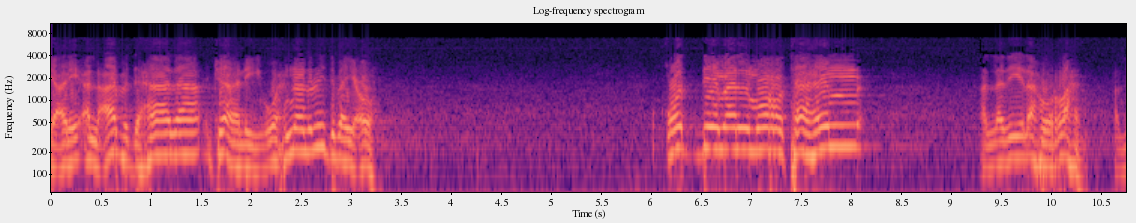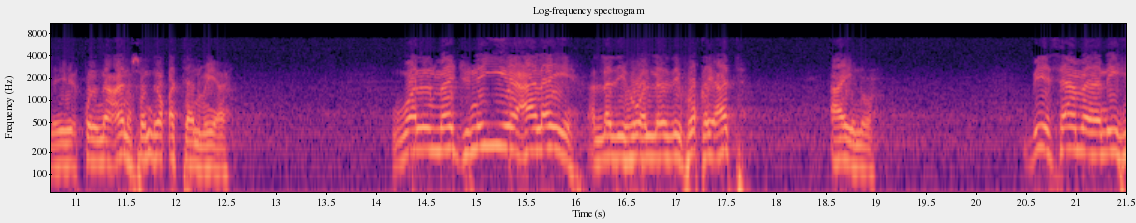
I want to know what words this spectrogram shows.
يعني العبد هذا جاني وإحنا نريد بيعه. قدم المرتهن الذي له الرهن الذي قلنا عنه صندوق التنمية. والمجني عليه الذي هو الذي فقئت عينه. بثمنه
